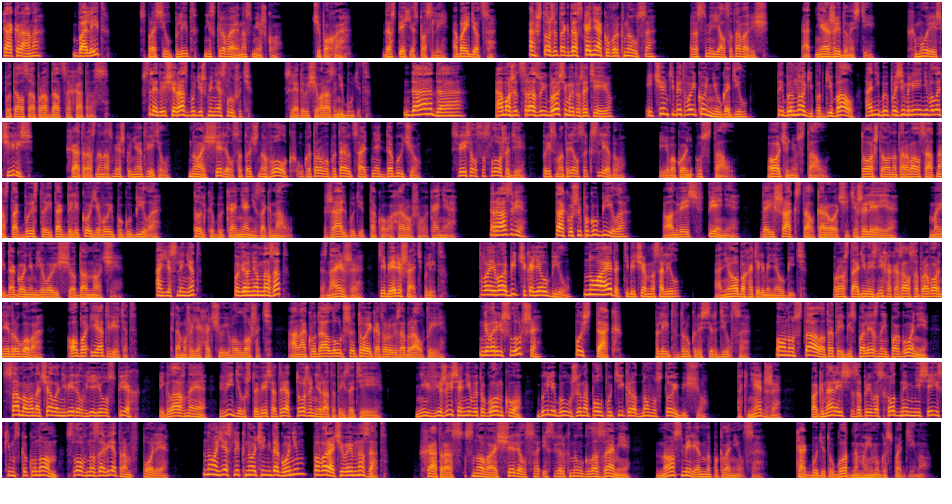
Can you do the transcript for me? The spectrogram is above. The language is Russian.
«Как рано? Болит?» — спросил Плит, не скрывая насмешку. «Чепуха. Доспехи спасли. Обойдется». «А что же тогда с коня кувыркнулся?» — рассмеялся товарищ. «От неожиданности». Хмурясь, пытался оправдаться Хатрас. «В следующий раз будешь меня слушать». «Следующего раза не будет». «Да-да. А может, сразу и бросим эту затею? И чем тебе твой конь не угодил? Ты бы ноги подгибал, они бы по земле не волочились». Хатрас на насмешку не ответил, но ощерился точно волк, у которого пытаются отнять добычу. Свесился с лошади, присмотрелся к следу. Его конь устал. Очень устал. То, что он оторвался от нас так быстро и так далеко, его и погубило. Только бы коня не загнал. Жаль будет такого хорошего коня. «Разве? Так уж и погубило». Он весь в пене, да и шаг стал короче, тяжелее. Мы догоним его еще до ночи. А если нет? Повернем назад? Знаешь же, тебе решать, Плит. Твоего обидчика я убил. Ну а этот тебе чем насолил? Они оба хотели меня убить. Просто один из них оказался проворнее другого. Оба и ответят. К тому же я хочу его лошадь. Она куда лучше той, которую забрал ты. Говоришь, лучше? Пусть так. Плит вдруг рассердился. Он устал от этой бесполезной погони, с самого начала не верил в ее успех, и, главное, видел, что весь отряд тоже не рад этой затее. Не ввяжись они в эту гонку, были бы уже на полпути к родному стойбищу. Так нет же. Погнались за превосходным несейским скакуном, словно за ветром в поле. Ну а если к ночи не догоним, поворачиваем назад. Хатрас снова ощерился и сверкнул глазами, но смиренно поклонился как будет угодно моему господину.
